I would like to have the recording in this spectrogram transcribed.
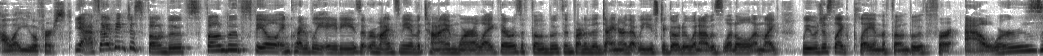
I'll let you go first. Yeah, so I think just phone booths. Phone booths feel incredibly 80s. It reminds me of a time where like there was a phone booth in front of the diner that we used to go to when I was little and like we would just like play in the phone booth for hours.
